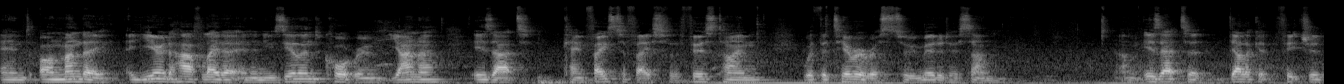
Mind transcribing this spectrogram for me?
And on Monday, a year and a half later, in a New Zealand courtroom, Janna Ezat came face to face for the first time with the terrorists who murdered her son. Um, Ezat, a delicate featured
